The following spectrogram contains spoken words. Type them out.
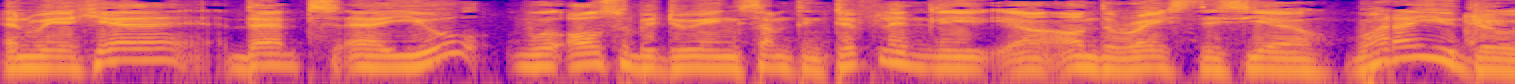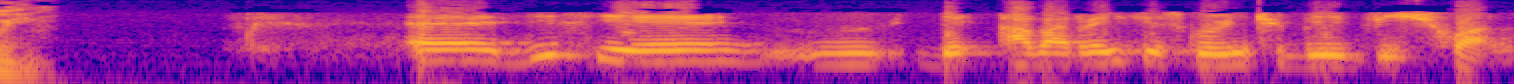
And we hear that uh, you will also be doing something differently uh, on the race this year. What are you doing? Uh, this year, the, our race is going to be visual.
